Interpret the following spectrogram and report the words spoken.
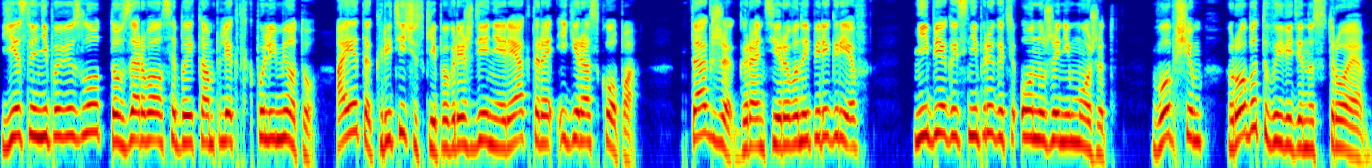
Если не повезло, то взорвался боекомплект к пулемету, а это критические повреждения реактора и гироскопа. Также гарантированный перегрев. Не бегать, не прыгать он уже не может. В общем, робот выведен из строя.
